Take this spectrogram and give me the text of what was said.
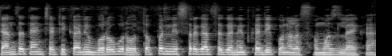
त्यांचं त्यांच्या ठिकाणी बरोबर होतं पण निसर्गाचं गणित कधी कोणाला समजलं आहे का?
